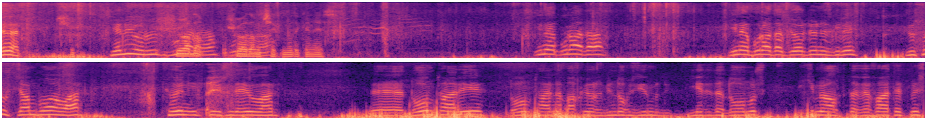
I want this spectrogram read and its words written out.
Evet. Geliyoruz Şu burada. adam şu burada. adamı çekmedik neyse. Yine burada yine burada gördüğünüz gibi Yusuf Canbuğa var. Köyün ilk girişinde evi var. Ee, doğum tarihi, doğum tarihine bakıyoruz. 1927'de doğmuş, 2006'da vefat etmiş.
